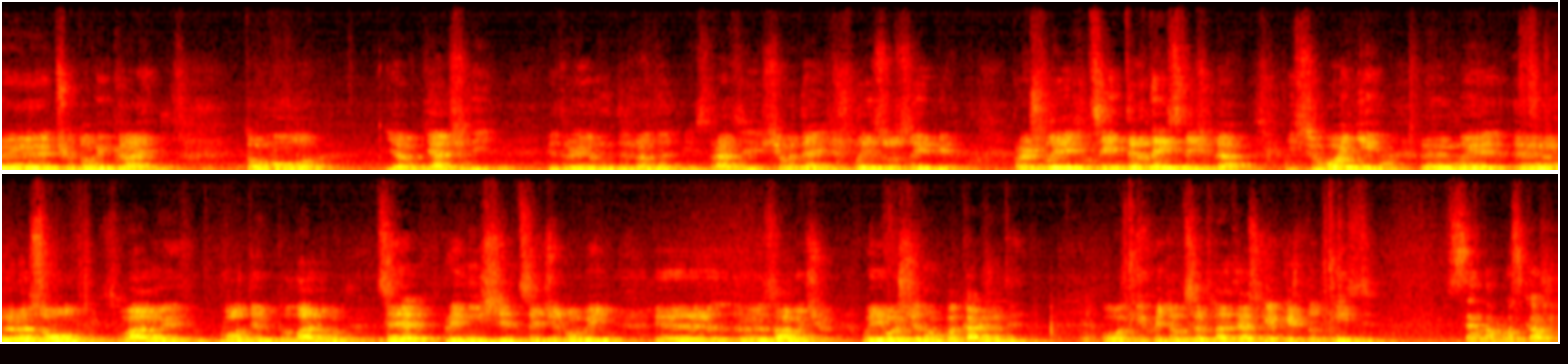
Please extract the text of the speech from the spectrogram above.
е, чудовий край. Тому я вдячний від районної державної адміністрації, що ви йшли зусилля, пройшли цей тернистий шлях. І сьогодні е, ми е, разом з вами вводимо до ладу це приміщення, це чудовий е, замочок. Ви його ще нам покажете. От, і хотілося б знати, а скільки ж тут місць? Все там розкажуть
